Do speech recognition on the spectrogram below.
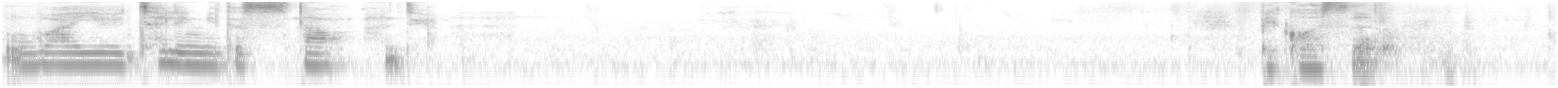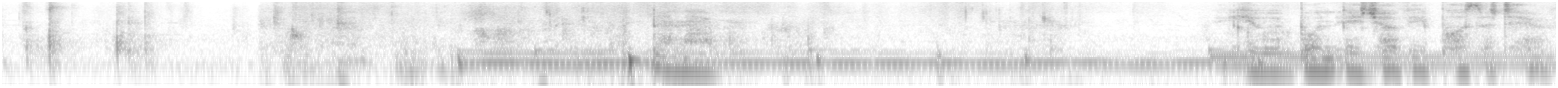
why are you telling me this now auntie Because uh, Dana, you were born HIV positive.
